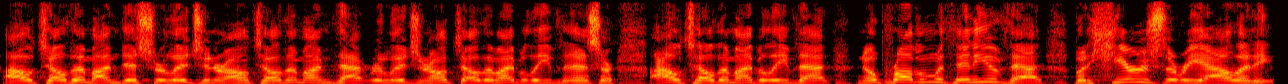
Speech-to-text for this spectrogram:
I'll tell them I'm this religion or I'll tell them I'm that religion or I'll tell them I believe this or I'll tell them I believe that. No problem with any of that. But here's the reality.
